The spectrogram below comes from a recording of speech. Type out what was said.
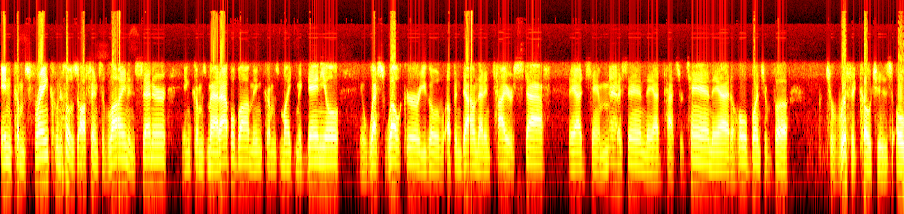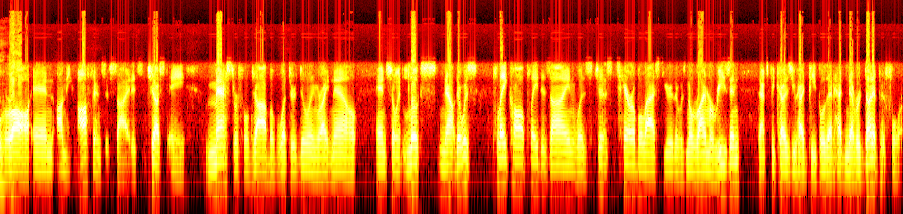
In comes Frank, who knows offensive line and center. In comes Matt Applebaum. In comes Mike McDaniel you know, Wes Welker. You go up and down that entire staff. They had Sam Madison. They had Pat Surtain. They had a whole bunch of uh, terrific coaches overall. And on the offensive side, it's just a masterful job of what they're doing right now. And so it looks now there was play call, play design was just terrible last year. There was no rhyme or reason. That's because you had people that had never done it before.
